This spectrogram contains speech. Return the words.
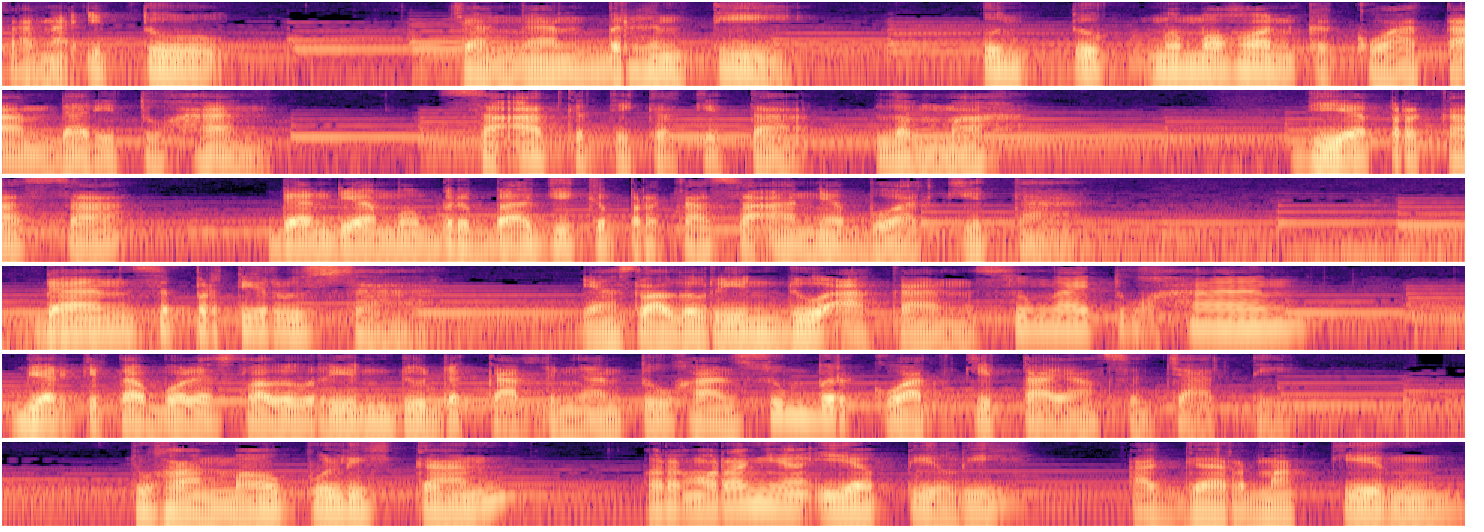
Karena itu, jangan berhenti untuk memohon kekuatan dari Tuhan saat ketika kita lemah. Dia perkasa dan dia mau berbagi keperkasaannya buat kita. Dan seperti rusa yang selalu rindu akan sungai Tuhan, biar kita boleh selalu rindu dekat dengan Tuhan, sumber kuat kita yang sejati. Tuhan mau pulihkan orang-orang yang ia pilih agar makin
